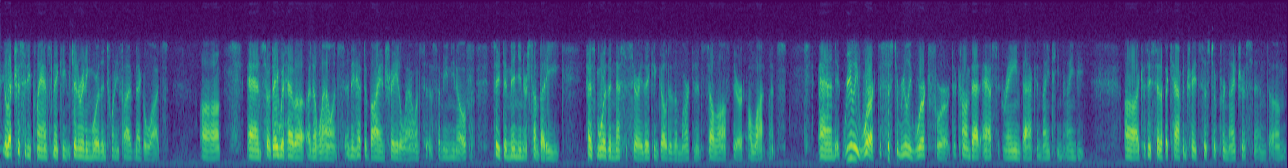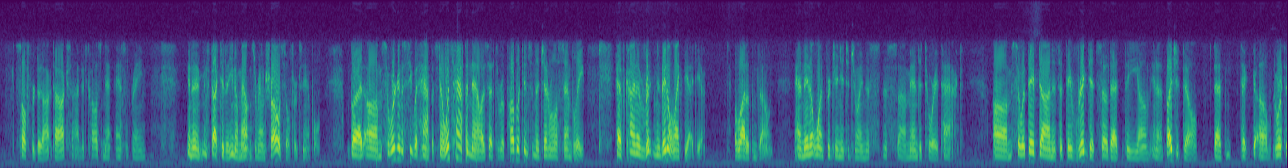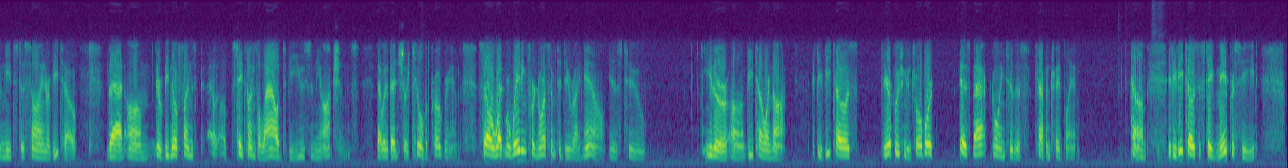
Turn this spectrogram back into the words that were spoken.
electricity plants making generating more than 25 megawatts. Uh, and so they would have a, an allowance, and they'd have to buy and trade allowances. I mean, you know, if say Dominion or somebody has more than necessary, they can go to the market and sell off their allotments. And it really worked. The system really worked for to combat acid rain back in 1990 because uh, they set up a cap and trade system for nitrous and um, sulfur dioxide. It caused acid rain. And it infected, you know, mountains around Charlottesville, for example. But um, so we're going to see what happens. Now, what's happened now is that the Republicans in the General Assembly have kind of written. They don't like the idea. A lot of them don't, and they don't want Virginia to join this this uh, mandatory pact. Um, so what they've done is that they've rigged it so that the um, in a budget bill that that uh, Northam needs to sign or veto, that um, there would be no funds, uh, state funds allowed to be used in the auctions that would eventually kill the program. So what we're waiting for Northam to do right now is to either uh, veto or not. If he vetoes, the Air Pollution Control Board is back going to this cap and trade plan. Um, if he vetoes, the state may proceed.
